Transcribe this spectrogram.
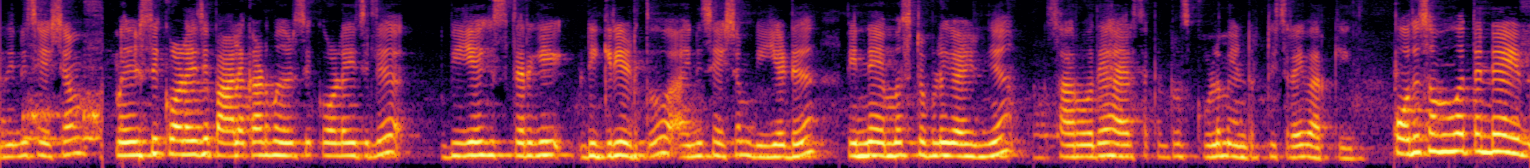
അതിനുശേഷം മേഴ്സി കോളേജ് പാലക്കാട് മേഴ്സി കോളേജിൽ ബി എ ഹിസ്റ്ററി ഡിഗ്രി എടുത്തു. അതിനുശേഷം ബി എഡ് പിന്നെ എം എസ് ഡബ്ല്യു കഴിഞ്ഞ് സർവോദയ ഹയർ സെക്കൻഡറി സ്കൂളിൽ മെൻഡർ ടീച്ചറായി വർക്ക് ചെയ്തു. പൊതുസമൂഹത്തിന്റെ ഇത്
